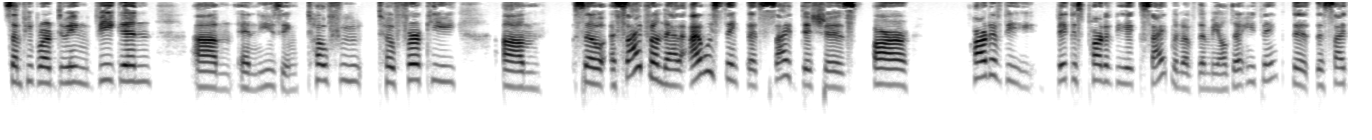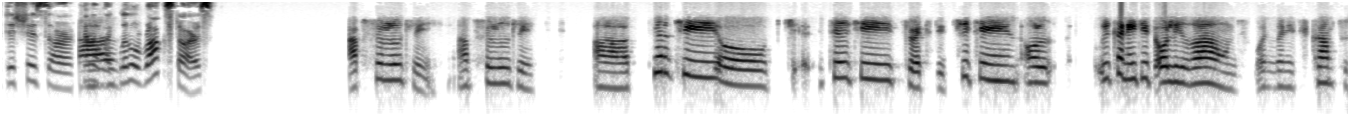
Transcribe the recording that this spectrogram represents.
Some people are doing vegan um, and using tofu, tofurkey. Um, so aside from that, I always think that side dishes are part of the biggest part of the excitement of the meal, don't you think? The the side dishes are kind uh, of like little rock stars. Absolutely, absolutely. Uh, turkey or ch- turkey, like chicken, all we can eat it all year round. When when it comes to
